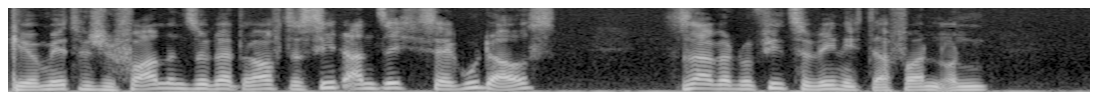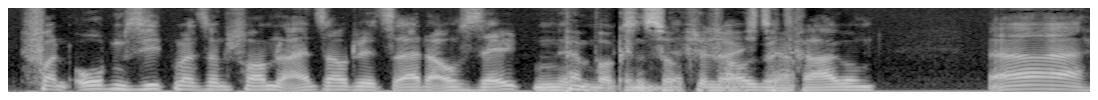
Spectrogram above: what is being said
geometrische Formen sogar drauf. Das sieht an sich sehr gut aus. Es ist aber nur viel zu wenig davon und von oben sieht man so ein Formel-1-Auto jetzt leider auch selten in, in der TV-Übertragung. Ja. Ah,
